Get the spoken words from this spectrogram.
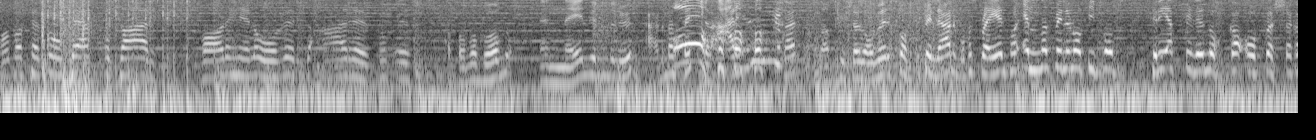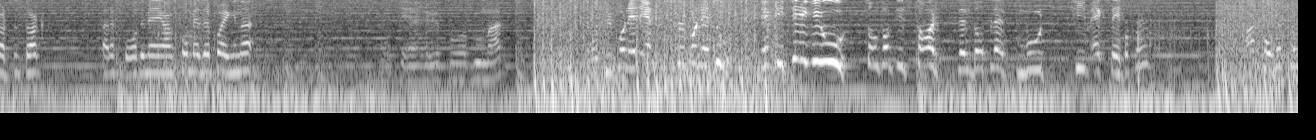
Han var fem mot igjen, og der var det hele over. Det er Raufoss øst. Bob og Bob. En nade vil du ut. Er det perfekt? Det er der. Da pusher han over. Stopper spilleren. Går for sprayen. Får enda spiller nå. Tipot. Tre spillere knocka og flusha kanskje straks. Bare få de med en gang. Få med dere poengene. Nå ser jeg høyre på Boom her. Og du får ned én, du får ned to. Det blir TGO som faktisk tar den doble mot Team XA. Her kommer Pro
